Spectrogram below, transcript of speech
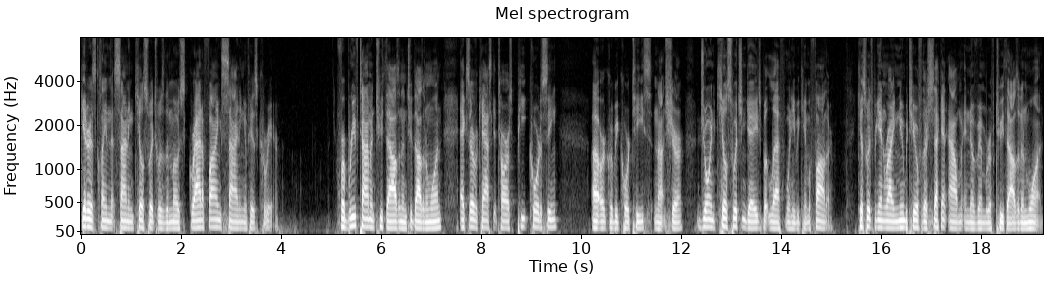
Gitter has claimed that signing Killswitch was the most gratifying signing of his career. For a brief time in 2000 and 2001, ex Overcast guitarist Pete Cortese, uh, or it could be Cortese, not sure, joined Killswitch Engage but left when he became a father. Killswitch began writing new material for their second album in November of 2001.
